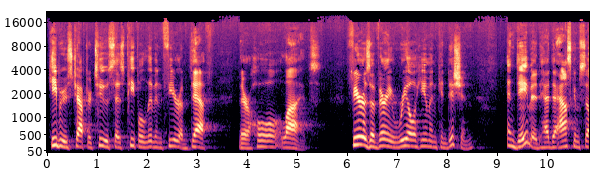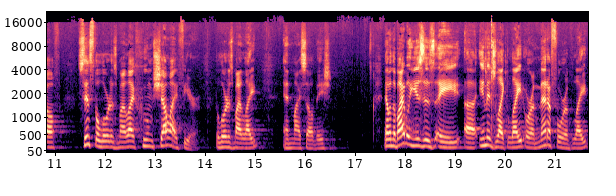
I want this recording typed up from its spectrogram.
Hebrews chapter 2 says people live in fear of death their whole lives. Fear is a very real human condition. And David had to ask himself, since the Lord is my life, whom shall I fear? The Lord is my light and my salvation. Now, when the Bible uses a uh, image like light or a metaphor of light,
